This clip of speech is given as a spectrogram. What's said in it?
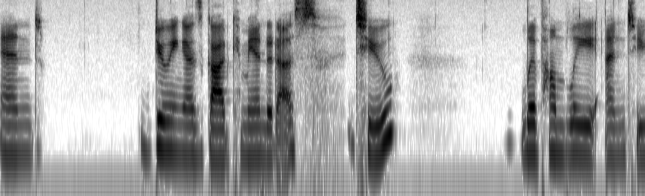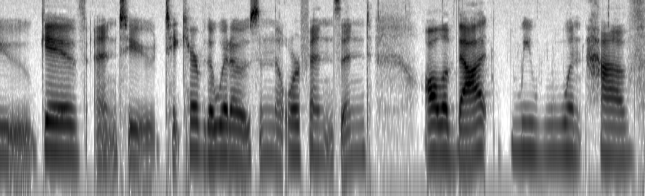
and doing as god commanded us to live humbly and to give and to take care of the widows and the orphans and all of that we wouldn't have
